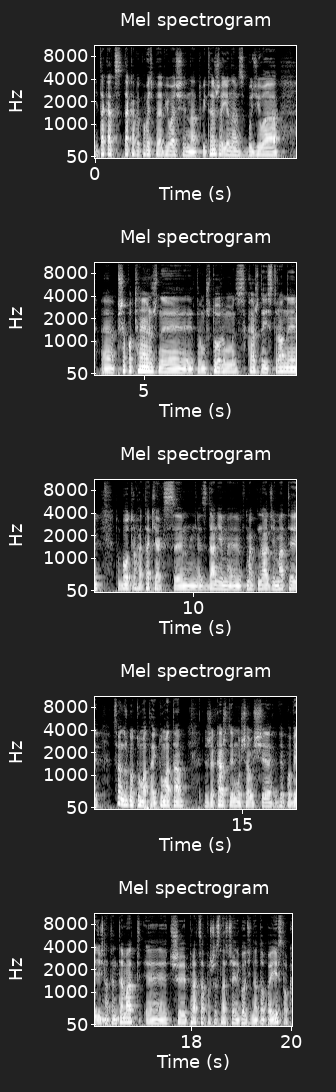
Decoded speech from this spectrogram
I taka, taka wypowiedź pojawiła się na Twitterze i ona wzbudziła e, przepotężny ten szturm z każdej strony. To było trochę tak jak z mm, zdaniem e, w McDonaldzie Maty, swoją drugą Tumata i Tumata, że każdy musiał się wypowiedzieć na ten temat, e, czy praca po 16 godzin na dobę jest ok,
